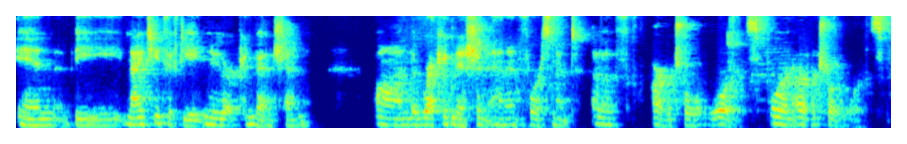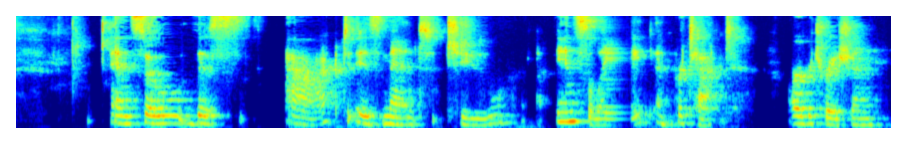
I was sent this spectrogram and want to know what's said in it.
in the 1958 New York Convention on the recognition and enforcement of arbitral awards, foreign arbitral awards. And so this act is meant to insulate and protect arbitration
